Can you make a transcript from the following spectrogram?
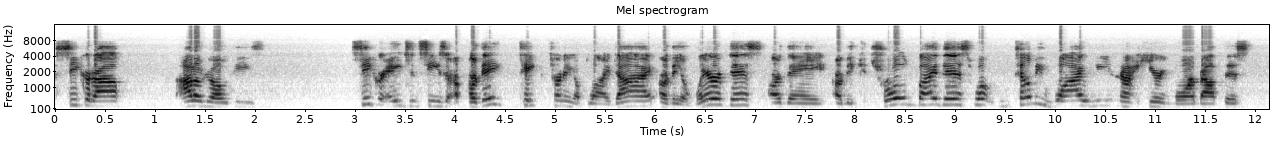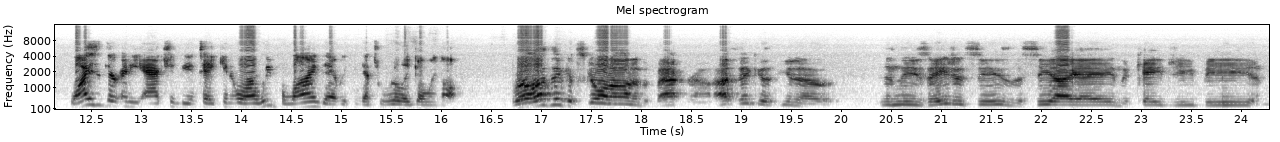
secret op, I don't know these secret agencies are, are they take turning a blind eye? Are they aware of this? Are they are they controlled by this? What tell me why we're not hearing more about this? Why isn't there any action being taken, or are we blind to everything that's really going on? Well, I think it's going on in the background. I think you know, in these agencies, the CIA and the KGB, and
